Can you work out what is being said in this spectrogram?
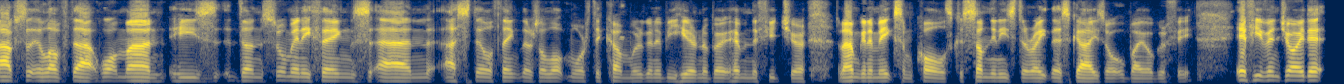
Absolutely love that. What a man. He's done so many things, and I still think there's a lot more to come. We're going to be hearing about him in the future, and I'm going to make some calls because somebody needs to write this guy's autobiography. If you've enjoyed it,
